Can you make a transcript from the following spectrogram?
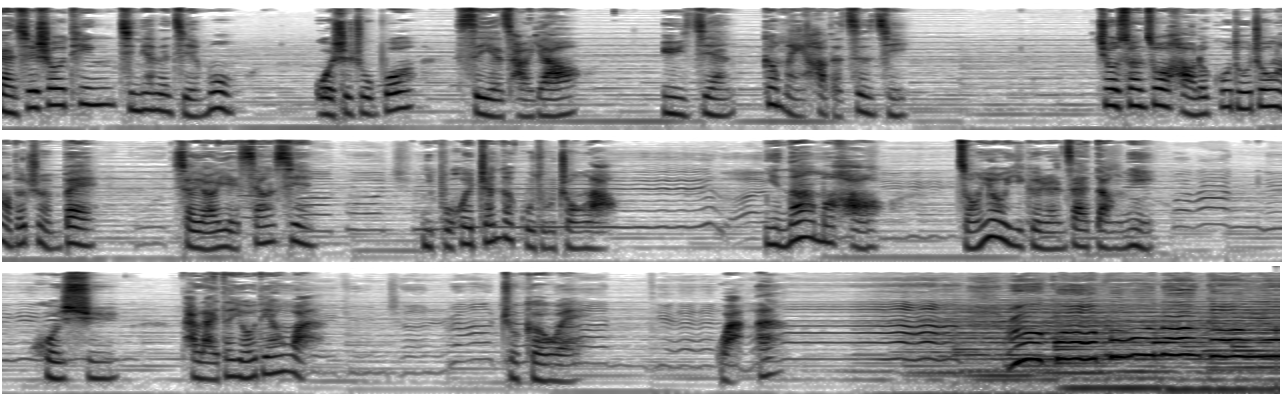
感谢收听今天的节目，我是主播四叶草瑶，遇见更美好的自己。就算做好了孤独终老的准备，小瑶也相信你不会真的孤独终老。你那么好，总有一个人在等你。或许他来的有点晚。祝各位晚安。如果不能够有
